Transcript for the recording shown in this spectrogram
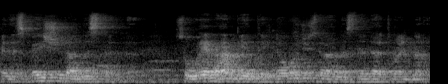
and the space should understand that. So we have ambient technologies that understand that right now.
